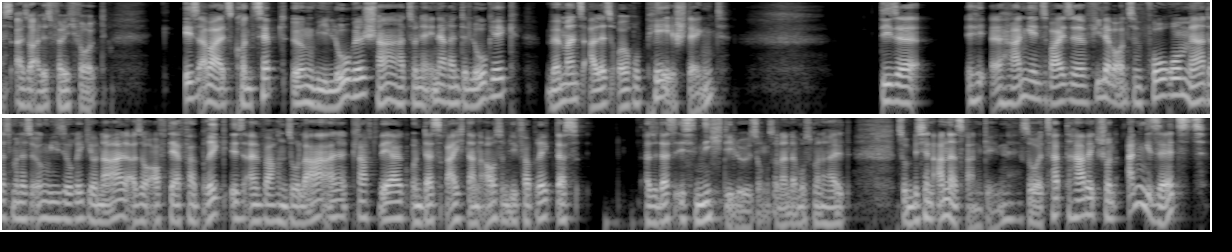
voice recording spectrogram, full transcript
Ist also alles völlig verrückt. Ist aber als Konzept irgendwie logisch, hat so eine inhärente Logik, wenn man es alles europäisch denkt. Diese Herangehensweise vieler bei uns im Forum, ja, dass man das irgendwie so regional, also auf der Fabrik ist einfach ein Solarkraftwerk und das reicht dann aus um die Fabrik, das also das ist nicht die Lösung, sondern da muss man halt so ein bisschen anders rangehen. So, jetzt hat Habeck schon angesetzt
